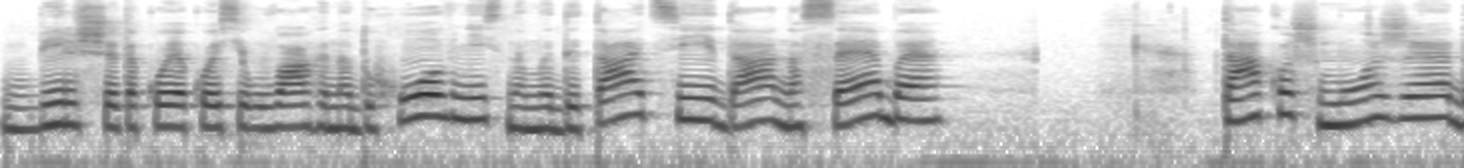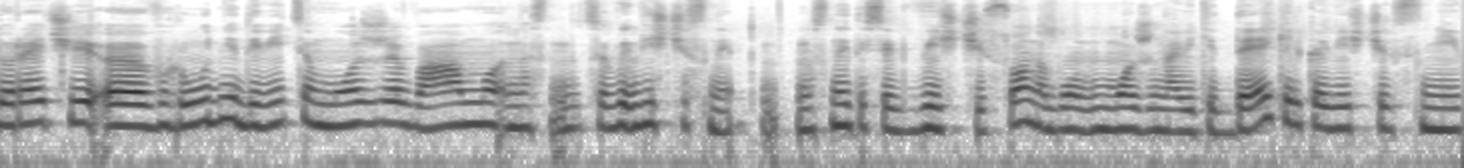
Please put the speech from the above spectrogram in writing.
більше такої якоїсь уваги на духовність, на медитації, да, на себе. Також може, до речі, е, в грудні, дивіться, може вам це віщі сни, наснитися віщий сон, або може навіть і декілька віщих снів.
